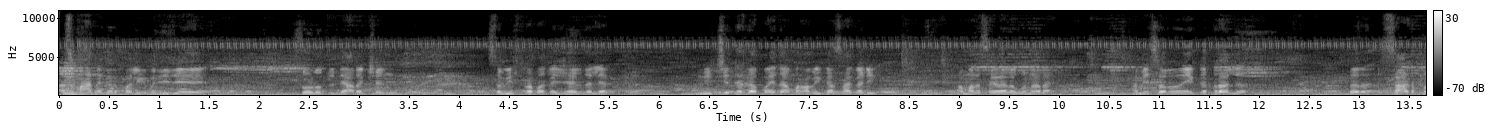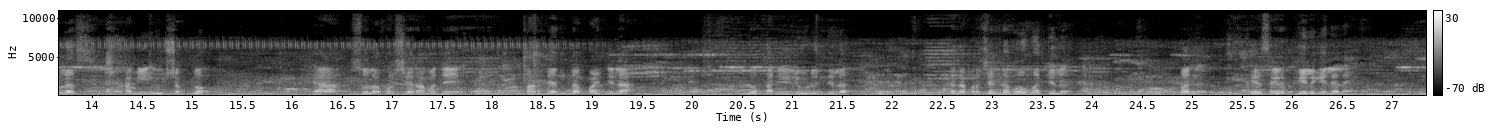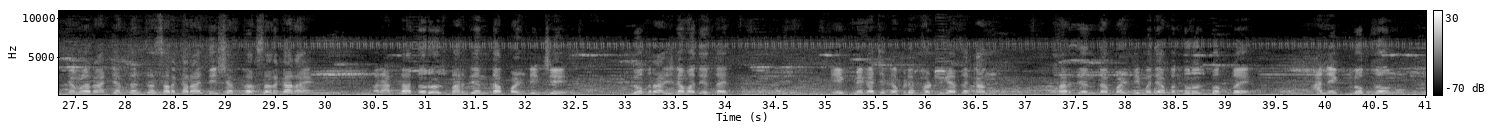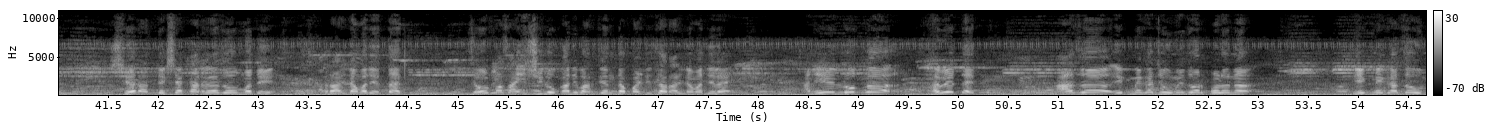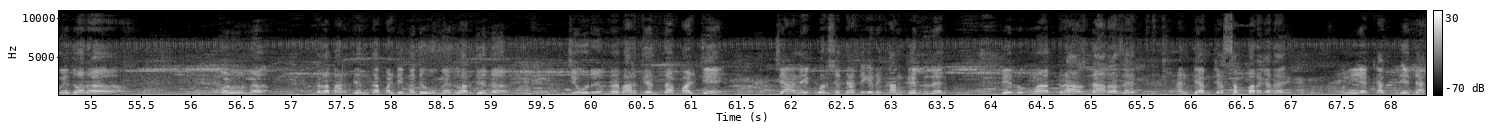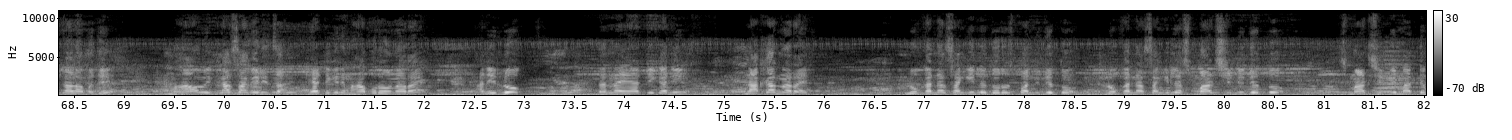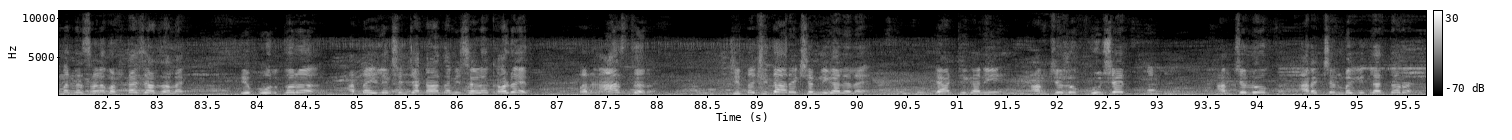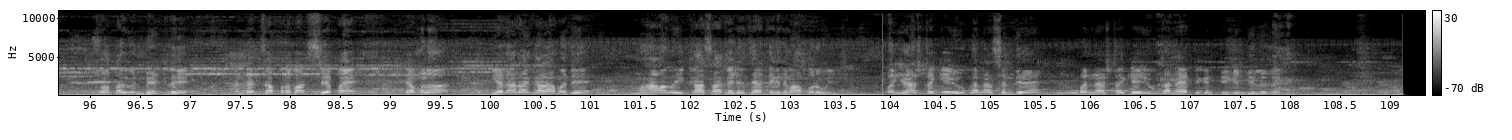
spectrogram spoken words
आज महानगरपालिकेमध्ये जे सोडवतं ते आरक्षण सव्वीस प्रभागात जाहीर झाल्यात निश्चित ह्याचा फायदा महाविकास आघाडी आम्हाला सगळ्याला होणार आहे. आम्ही सर्व एकत्र आलं तर साठ प्लस आम्ही येऊ शकतो. ह्या सोलापूर शहरामध्ये भारतीय जनता पार्टीला लोकांनी निवडून दिलं त्यांना प्रचंड बहुमत दिलं. पण हे सगळं फेल गेलेलं आहे. त्यामुळे राज्यात त्यांचं सरकार आहे देशात तर सरकार आहे. पण आता दररोज भारतीय जनता पार्टीचे लोक राजीनामा देत आहेत. एकमेकाचे कपडे फाटून घ्यायचं काम भारतीय जनता पार्टीमध्ये आपण दररोज बघतोय. अनेक लोक जाऊन शहर अध्यक्ष कार्यालयाजवळमध्ये राजीनामा देत आहेत. जवळपास ऐंशी लोकांनी भारतीय जनता पार्टीचा राजीनामा दिला आहे आणि हे लोक हवेत आहेत. आज एकमेकाचे उमेदवार पळवणं एकमेकाचा उमेदवार पळवून त्याला भारतीय जनता पार्टीमध्ये उमेदवार देणं जी ओरिजिनल भारतीय जनता पार्टी आहे जे अनेक वर्ष त्या ठिकाणी काम केलेलं आहेत ते लोक मात्र आज नाराज आहेत आणि ते आमच्या संपर्कात आहेत. म्हणून एका येत्या काळामध्ये महाविकास आघाडीचा ह्या ठिकाणी महापौर होणार आहे आणि लोक त्यांना ह्या ठिकाणी नाकारणार आहेत. लोकांना सांगितलं दररोज पाणी देतो लोकांना सांगितलं स्मार्ट सिटी देतो. स्मार्ट सिटी माध्यमातून सगळा भ्रष्टाचार झाला आहे हे बोलखोरं आता इलेक्शनच्या काळात आम्ही सगळं काढू आहेत पण आज तर जिथं जिथं आरक्षण निघालेलं आहे त्या ठिकाणी आमचे लोक खुश आहेत. आमचे लोक आरक्षण बघितल्यानंतर स्वतः येऊन भेटले आणि त्यांचा प्रभाग सेफ आहे. त्यामुळं येणाऱ्या काळामध्ये महाविकास आघाडी या ठिकाणी महापौर होईल. पन्नास टक्के युवकांना संधी आहे. पन्नास टक्के युवकांना या ठिकाणी तिकीट दिलं जाईल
